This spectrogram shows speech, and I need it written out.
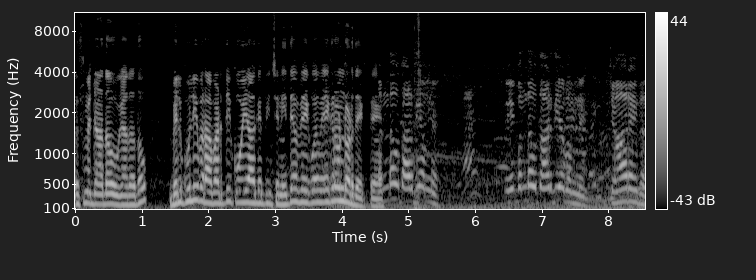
इसमें ज़्यादा हो गया था तो। बिल्कुल ही बराबर थी कोई आगे पीछे नहीं थे अब एक एक राउंड और देखते हैं। बंदा उतार दिया हमने। एक बंदा उतार दिया अब हमने। चार है इधर।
